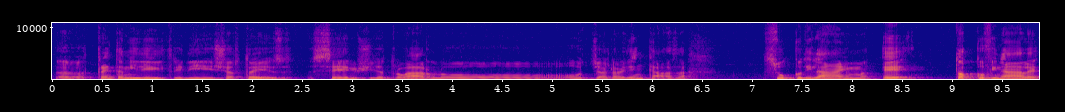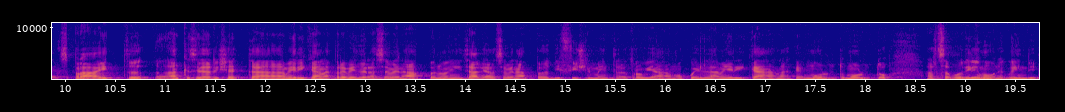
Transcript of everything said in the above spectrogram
30 ml di chartreuse se riuscite a trovarlo o già l'avete in casa, succo di lime e tocco finale Sprite, anche se la ricetta americana prevede la 7-Up. Noi in Italia la 7-Up difficilmente la troviamo, quella americana che è molto molto al sapore di limone, quindi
